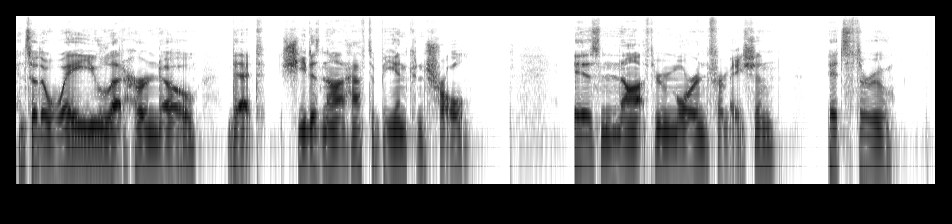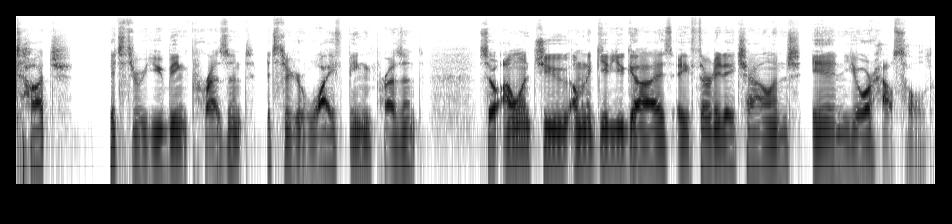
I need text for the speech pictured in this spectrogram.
And so the way you let her know that she does not have to be in control is not through more information. It's through touch. It's through you being present. It's through your wife being present. So I want you, I'm going to give you guys a 30 day challenge in your household.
